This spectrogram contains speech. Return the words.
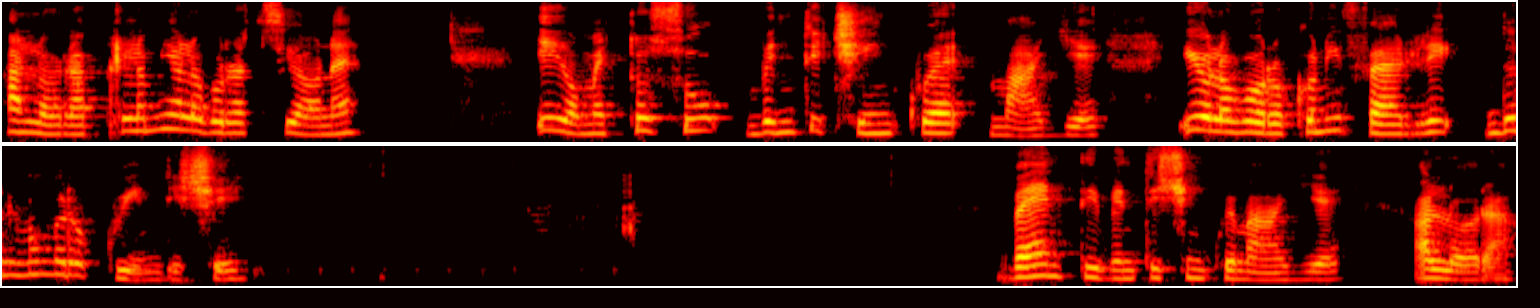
Allora, per la mia lavorazione io metto su 25 maglie. Io lavoro con i ferri del numero 15 20 25 maglie. Allora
